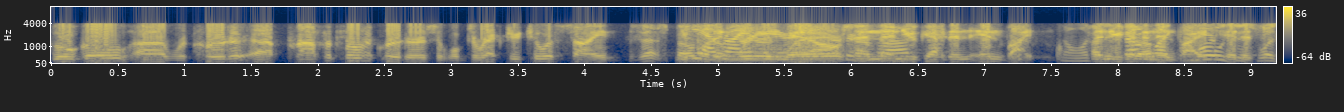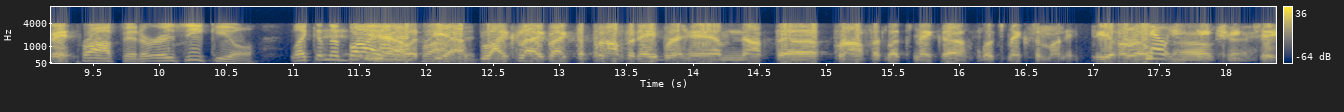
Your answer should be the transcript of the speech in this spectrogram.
Google uh, recruiter uh, Prophet for recruiters. It will direct you to a site. Is that You spelled Yeah, put in Ryan, your email, right. and then you get an invite. No, And it you sounded get an like invite. It Moses is was fit- a prophet or Ezekiel, like in the Bible. No, it's, yeah, like like like the prophet Abraham, not the prophet. Let's make a let's make some money. P R O P H E T.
